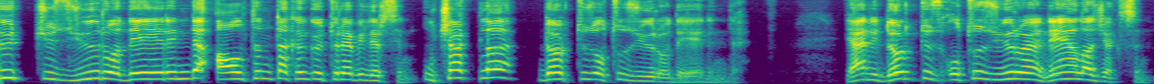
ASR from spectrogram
300 euro değerinde altın taka götürebilirsin. Uçakla 430 euro değerinde. Yani 430 euroya ne alacaksın?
